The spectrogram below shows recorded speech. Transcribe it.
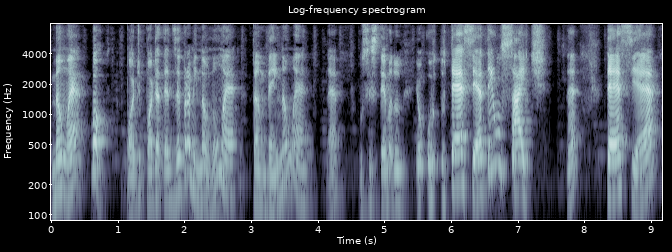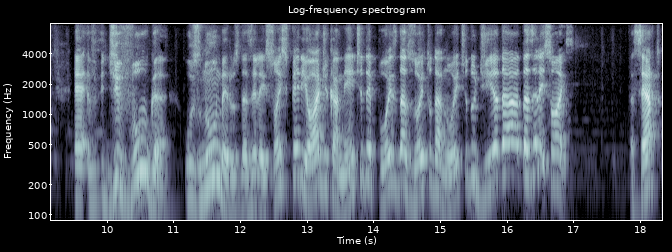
Não é? Bom, pode, pode até dizer para mim, não, não é. Também não é, né? O sistema do eu, o, o, TSE tem um site, né? TSE é, divulga os números das eleições periodicamente depois das oito da noite do dia da, das eleições, tá certo?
